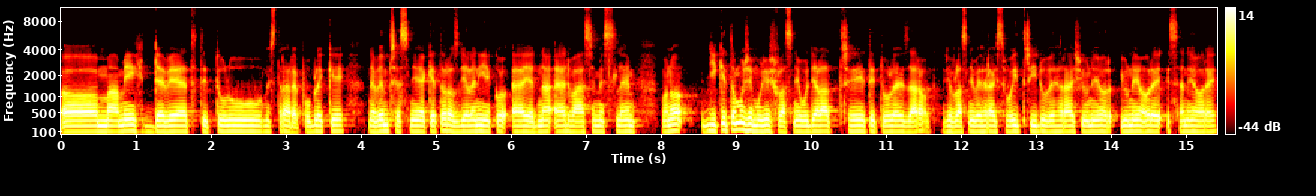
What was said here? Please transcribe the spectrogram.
O, Mám jich devět titulů mistra republiky. Nevím přesně, jak je to rozdělený jako E1, E2, já si myslím. Ono díky tomu, že můžeš vlastně udělat tři tituly za rok, že vlastně vyhraješ svoji třídu, vyhraješ junior, juniory i seniory,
